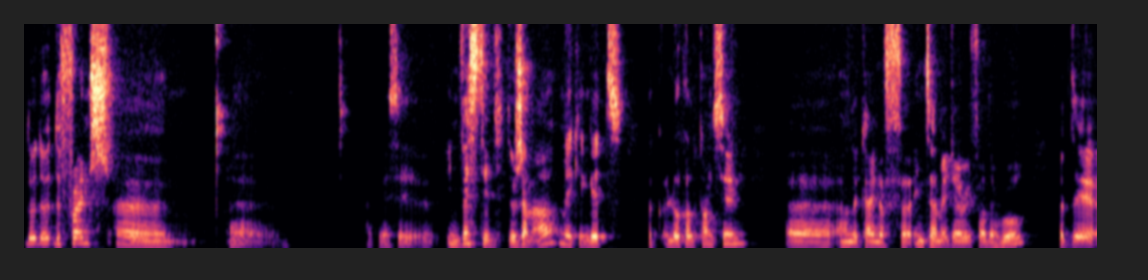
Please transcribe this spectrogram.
the, the, the French, uh, uh, how could I say, uh, invested the Jama, making it a, a local council and a kind of uh, intermediary for the rule, but they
